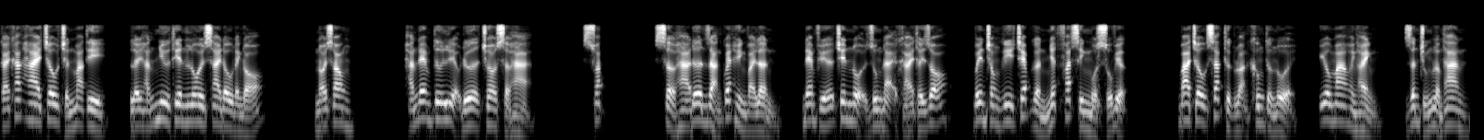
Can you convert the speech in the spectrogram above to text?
cái khác hai châu trấn ma ti lấy hắn như thiên lôi sai đầu đánh đó. Nói xong, hắn đem tư liệu đưa cho sở hà. Xuất sở hà đơn giản quét hình vài lần, đem phía trên nội dung đại khái thấy rõ, bên trong ghi chép gần nhất phát sinh một số việc. Ba châu sát thực loạn không tưởng nổi, yêu ma hoành hành, dân chúng lầm than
